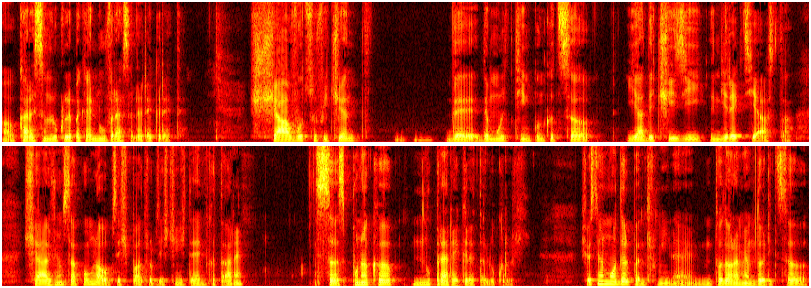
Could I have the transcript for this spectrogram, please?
uh, care sunt lucrurile pe care nu vrea să le regrete. Și a avut suficient de, de mult timp încât să ia decizii în direcția asta. Și a ajuns acum la 84-85 de ani cât are să spună că nu prea regretă lucruri. Și este un model pentru mine. Întotdeauna mi-am dorit să,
